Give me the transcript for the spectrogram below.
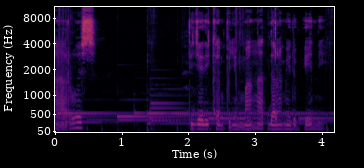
harus dijadikan penyemangat dalam hidup ini.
